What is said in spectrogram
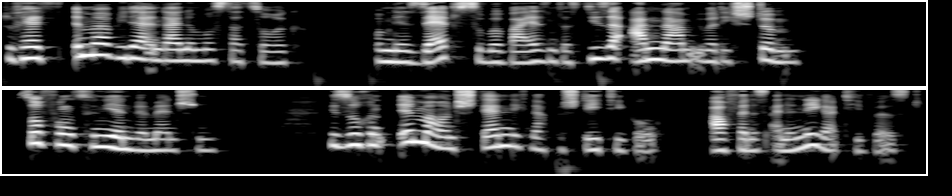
Du fällst immer wieder in deine Muster zurück, um dir selbst zu beweisen, dass diese Annahmen über dich stimmen. So funktionieren wir Menschen. Wir suchen immer und ständig nach Bestätigung, auch wenn es eine negative ist.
